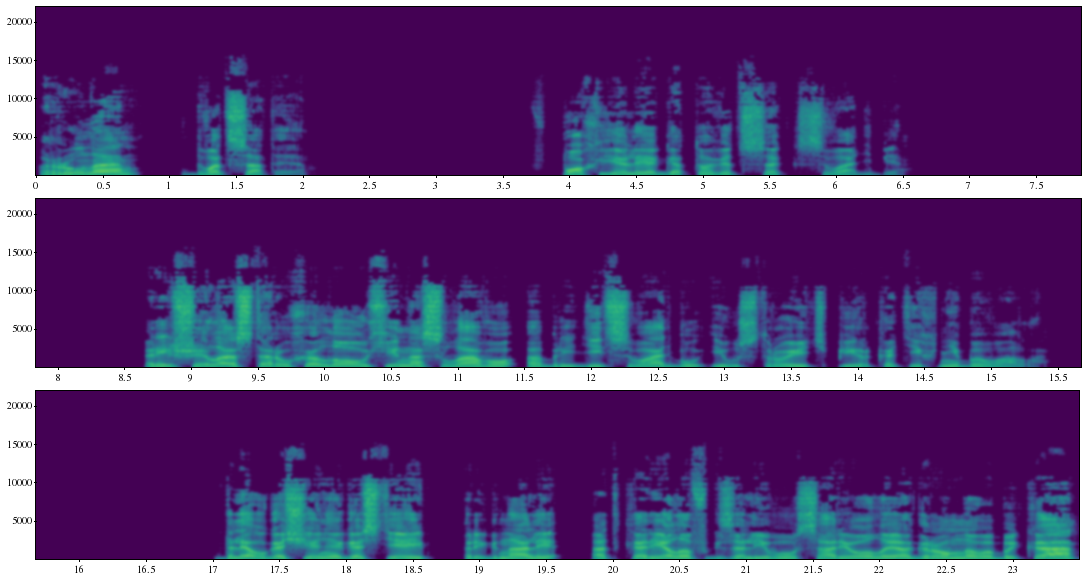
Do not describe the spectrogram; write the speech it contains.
Руна двадцатая. В Похьеле готовятся к свадьбе. Решила старуха Лоухи на славу обредить свадьбу и устроить пир, каких не бывало. Для угощения гостей пригнали от Карелов к заливу Сариолы огромного быка,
